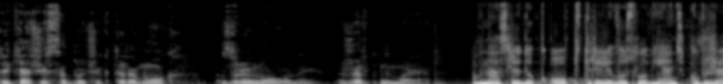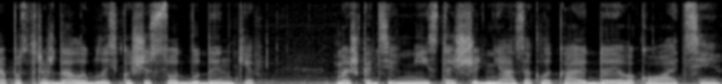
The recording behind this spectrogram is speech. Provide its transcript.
Дитячий садочок Теремок зруйнований, жертв немає. Внаслідок обстрілів у Слов'янську вже постраждали близько 600 будинків. Мешканців міста щодня закликають до евакуації.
